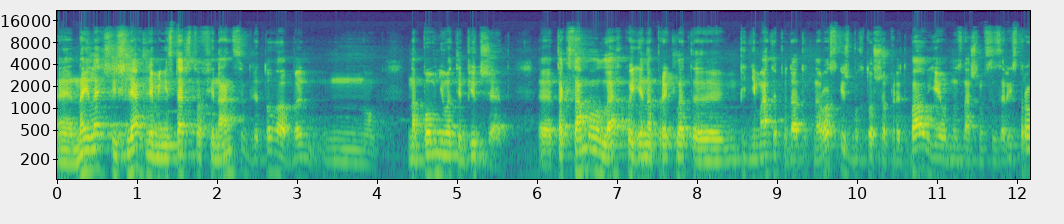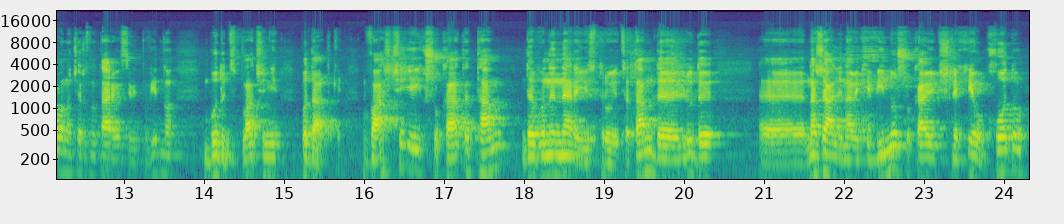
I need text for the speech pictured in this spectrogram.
найлегший шлях для Міністерства фінансів для того, аби ну, наповнювати бюджет. Е, Так само легко є, наприклад, е, піднімати податок на розкіш, бо хто що придбав, є однозначно все зареєстровано через нотаріуси, відповідно будуть сплачені податки. Важче є їх шукати там, де вони не реєструються, там, де люди Е, На жаль, навіть і війну шукають шляхи обходу,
